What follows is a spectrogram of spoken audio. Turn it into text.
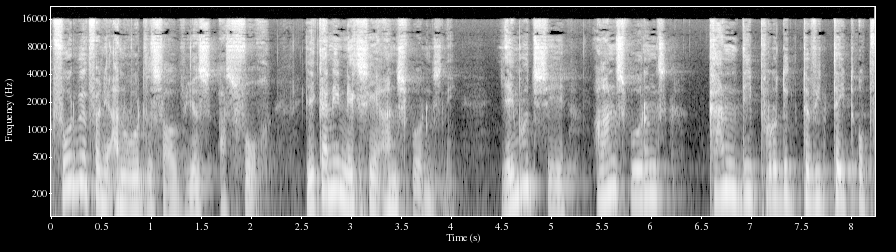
Voorbeeld van die antwoorde sal wees as volg: Jy kan nie net sê aansporings nie. Jy moet sê aansporings kan die produktiwiteit op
